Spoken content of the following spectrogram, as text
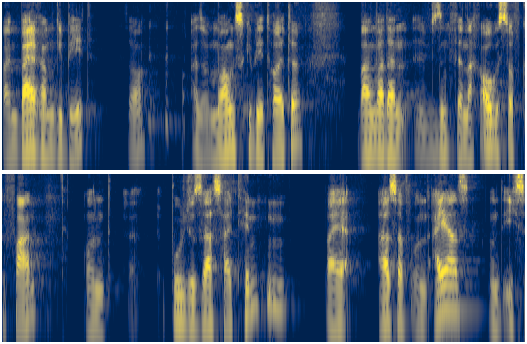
beim Bayram-Gebet, so, also Morgensgebet heute, waren wir dann, sind wir nach Augustdorf gefahren und äh, Buljo saß halt hinten bei Asaf und Ayas und ich,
